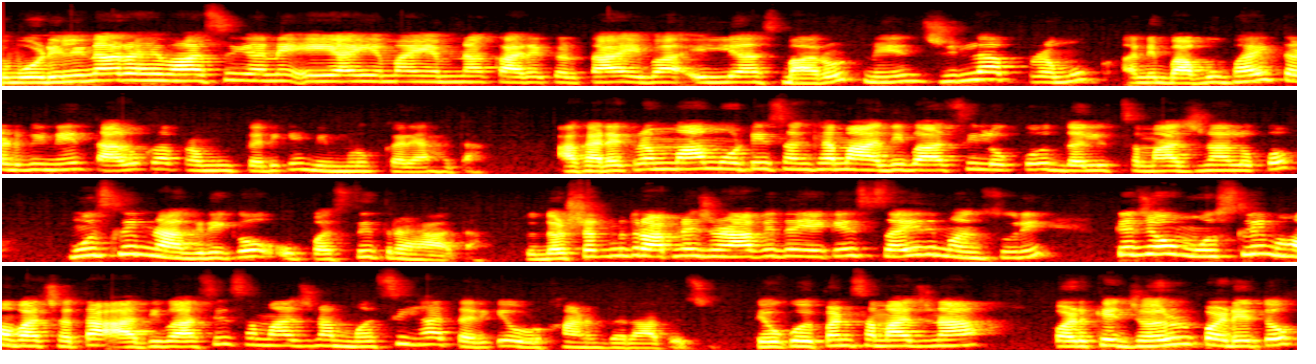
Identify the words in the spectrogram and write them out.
તો બોડેલીના રહેવાસી અને એઆઈએમઆઈએમના કાર્યકર્તા એવા ઇલિયાસ બારોટને જિલ્લા પ્રમુખ અને બાબુભાઈ તડવીને તાલુકા પ્રમુખ તરીકે નિમણૂક કર્યા હતા. આ કાર્યક્રમમાં મોટી સંખ્યામાં આદિવાસી લોકો, દલિત સમાજના લોકો, મુસ્લિમ નાગરિકો ઉપસ્થિત રહ્યા હતા. તો દર્શક મિત્રો, આપને જણાવી દઈએ કે સઈદ મંસૂરી, કે જેઓ મુસ્લિમ હોવા છતાં આદિવાસી સમાજના મસીહા તરીકે ઓળખાણ ધરાવે છે. તેઓ કોઈ પણ સમાજના પડખે જરૂર પડે તો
